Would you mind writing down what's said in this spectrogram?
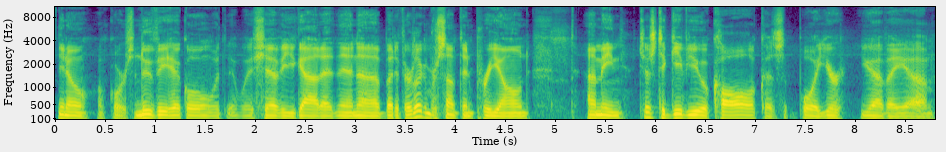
you know, of course, a new vehicle with with Chevy, you got it. And then, uh, but if they're looking for something pre-owned, I mean, just to give you a call because boy, you're you have a um,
